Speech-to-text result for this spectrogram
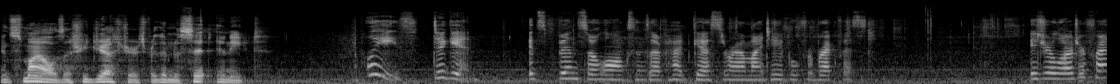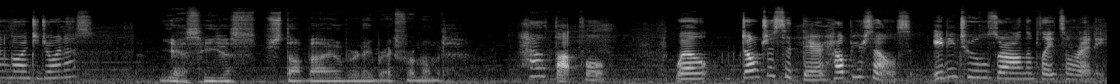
and smiles as she gestures for them to sit and eat. Please, dig in. It's been so long since I've had guests around my table for breakfast. Is your larger friend going to join us? Yes, he just stopped by over at Abrax for a moment. How thoughtful. Well, Don't just sit there. Help yourselves. Eating tools are on the plates already.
